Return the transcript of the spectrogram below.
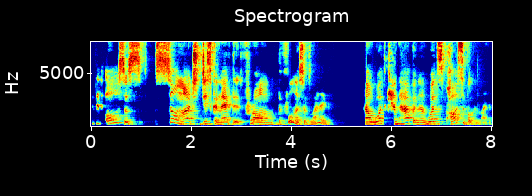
But it also so much disconnected from the fullness of life and what can happen and what's possible in life.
